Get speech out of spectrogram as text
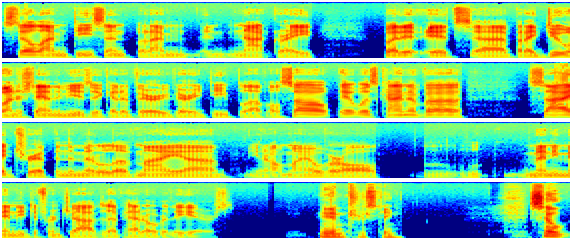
Still, I'm decent, but I'm not great. But it, it's uh, but I do understand the music at a very very deep level. So it was kind of a side trip in the middle of my uh, you know my overall many, many different jobs I've had over the years. Interesting. So,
